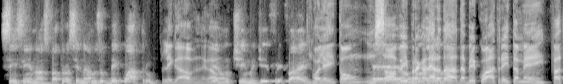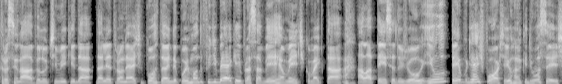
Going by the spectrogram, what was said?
Sim, sim, nós patrocinamos o B4. Legal, legal. É um time de Free Fire. Olha aí, então um é, salve aí pra um, galera da, da B4 aí também, patrocinada pelo time aqui da, da Eletronet, importante. Depois manda o feedback aí pra saber realmente como é que tá a latência do jogo e o tempo de resposta e o ranking de vocês.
